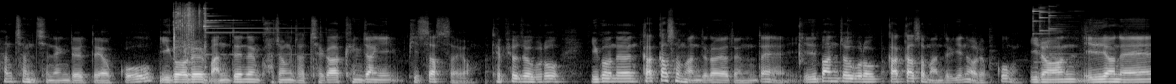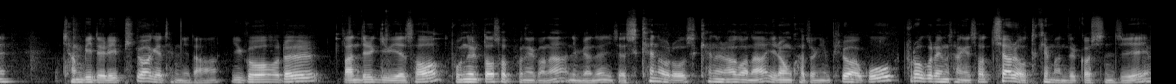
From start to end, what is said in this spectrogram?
한참 진행될 때였고 이거를 만드는 과정 자체가 굉장히 비쌌어요. 대표적으로 이거는 깎아서 만들어야 되는데 일반적으로 깎아서 만들기는 어렵고 이런 일련의 장비들이 필요하게 됩니다. 이거를 만들기 위해서 본을 떠서 보내거나 아니면은 이제 스캐너로 스캔을 하거나 이런 과정이 필요하고 프로그램 상에서 치아를 어떻게 만들 것인지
